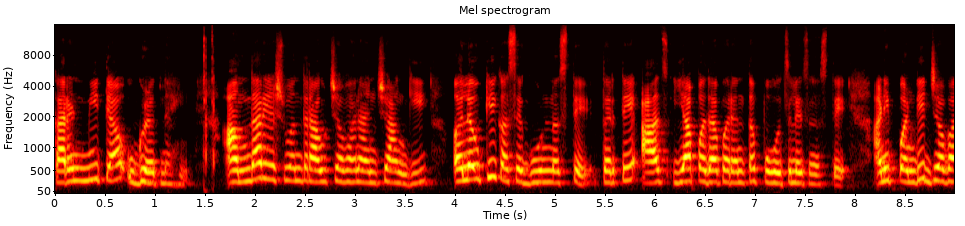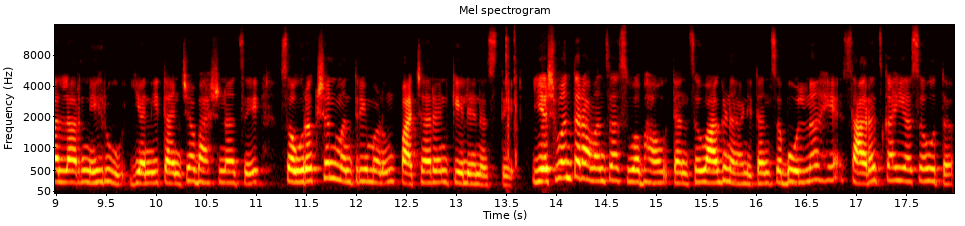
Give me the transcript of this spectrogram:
कारण मी त्या उघडत नाही. आमदार यशवंतराव चव्हाणांच्या अंगी अलौकिक असे गुण नसते तर ते आज या पदापर्यंत पोहोचलेच नसते. आणि पंडित जवाहरलाल नेहरू यांनी त्यांच्या भाषणाचे संरक्षण मंत्री म्हणून पाचारण केले नसते. यशवंतरावांचा स्वभाव त्यांचं वागणं आणि त्यांचं बोलणं हे सारच काही असं होतं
